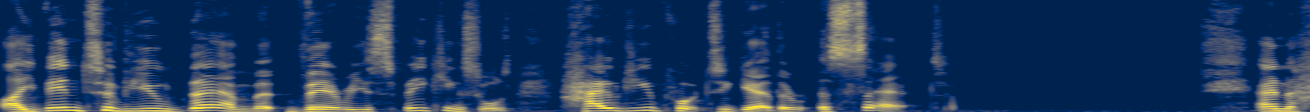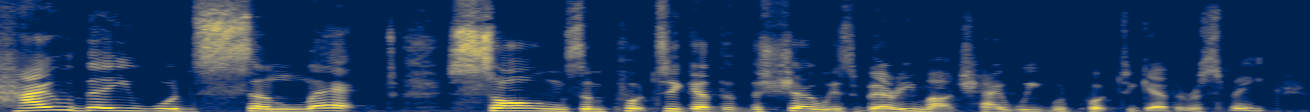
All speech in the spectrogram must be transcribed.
I've interviewed them at various speaking schools. How do you put together a set? And how they would select songs and put together the show is very much how we would put together a speech.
